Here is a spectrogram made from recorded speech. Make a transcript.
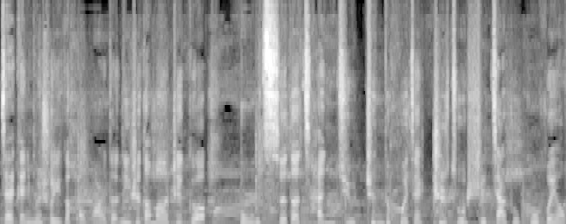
再跟你们说一个好玩的，你知道吗？这个古瓷的餐具真的会在制作时加入骨灰哦。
